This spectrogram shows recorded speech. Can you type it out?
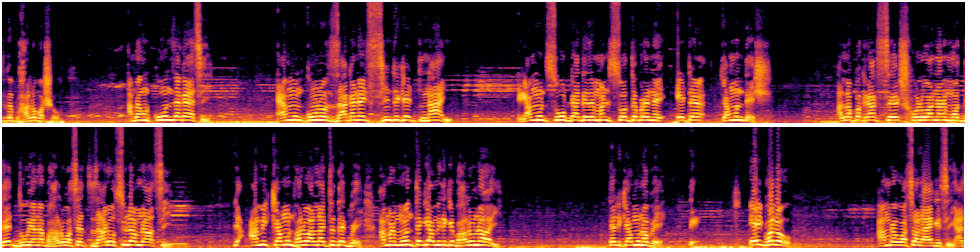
তোকে ভালোবাসো। আমরা এখন কোন জায়গায় আছি? এমন কোনো জায়গা নেই সিন্ডিকেট নাই। এমন চোর ডাকাতের মানুষ চলতে পারে না এটা কেমন দেশ? আল্লাপাক রাখছে ষোলো আনার মধ্যে দুই আনা ভালোবাসে, যার ওসিলে আমরা আছি। যে আমি কেমন ভালো, আল্লাহ তো দেখবে। আমার মন থেকে আমি দেখি ভালো নয়। তাহলে কেমন হবে? এই ভালো আমরা অচল হয়ে গেছি আজ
